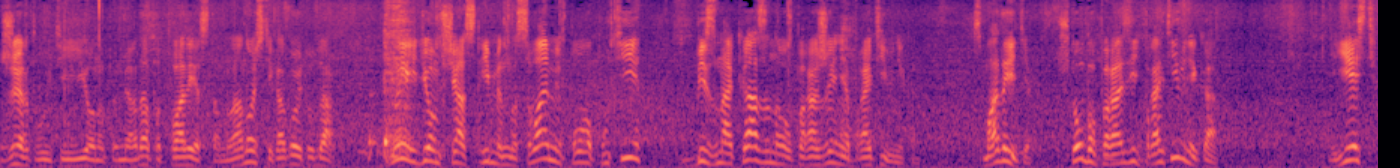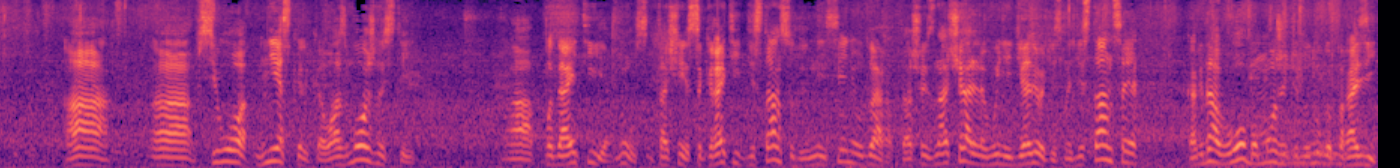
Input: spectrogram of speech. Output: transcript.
жертвуете ее, например, да, под порез, там, наносите какой-то удар. Мы идем сейчас именно с вами по пути безнаказанного поражения противника. Смотрите, чтобы поразить противника, есть а, всего несколько возможностей а, подойти, ну, точнее, сократить дистанцию для нанесения удара. Потому что изначально вы не деретесь на дистанции, когда вы оба можете друг друга поразить.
